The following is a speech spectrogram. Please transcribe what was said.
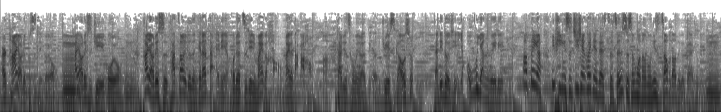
而他要的不是这个哟，他要的是结果哟，嗯。他要的是他找一个人给他代练，或者直接就买个号，买个大号啊，他就成为了这个绝世高手，在里头去耀武扬威的。啊，等于啊，你平时几千块钱在真实生活当中你是找不到这个感觉，嗯，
